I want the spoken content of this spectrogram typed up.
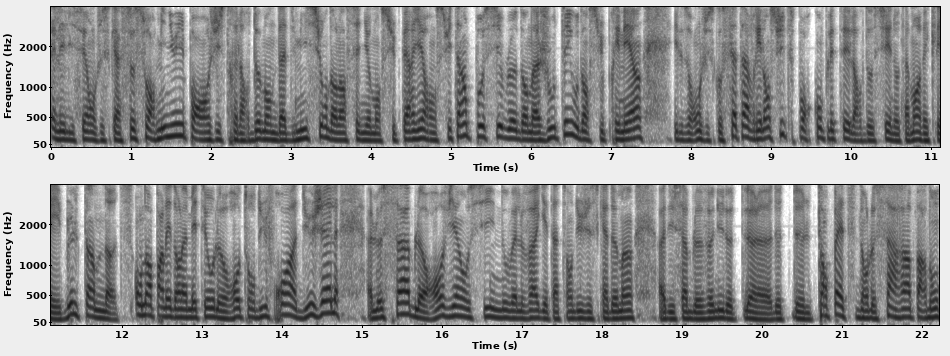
Les lycéens ont jusqu'à ce soir minuit pour enregistrer leur demande d'admission dans l'enseignement supérieur. Ensuite, impossible d'en ajouter ou d'en supprimer un. Ils auront jusqu'au 7 avril ensuite pour compléter leur dossier, notamment avec les bulletins de notes. On en parlait dans la météo, le retour du froid, du gel, le sable revient aussi. Une nouvelle vague est attendue jusqu'à demain. Du sable venu de, de tempête dans le Sahara, pardon.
